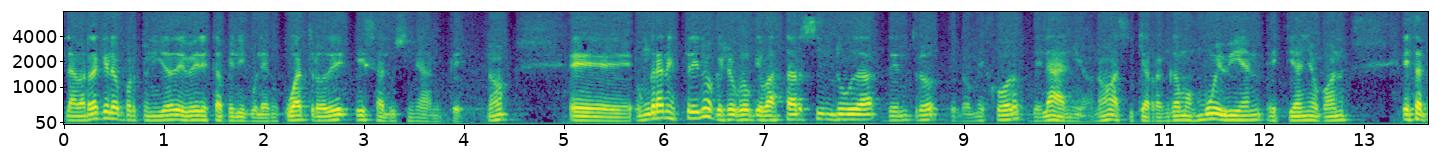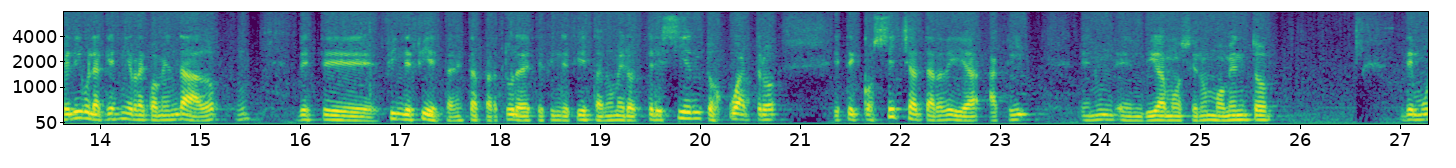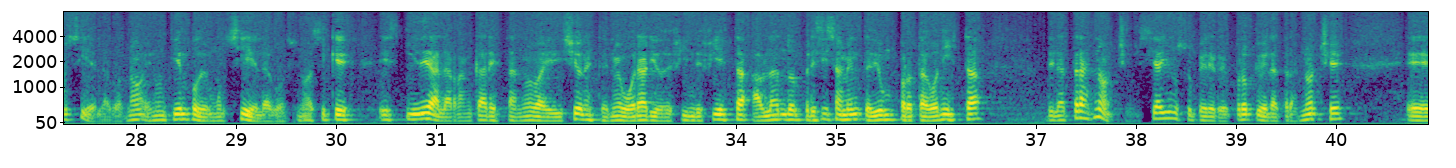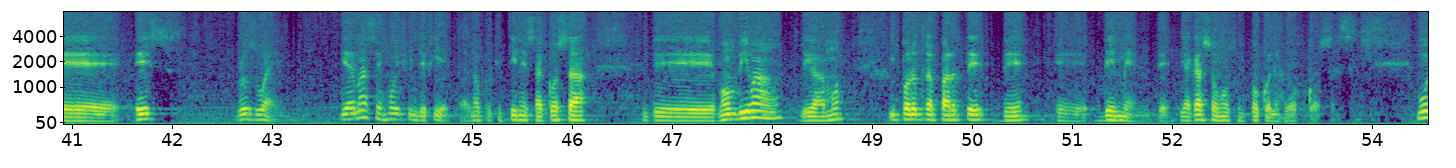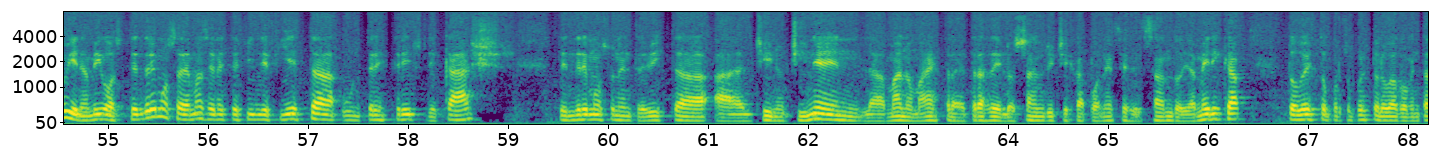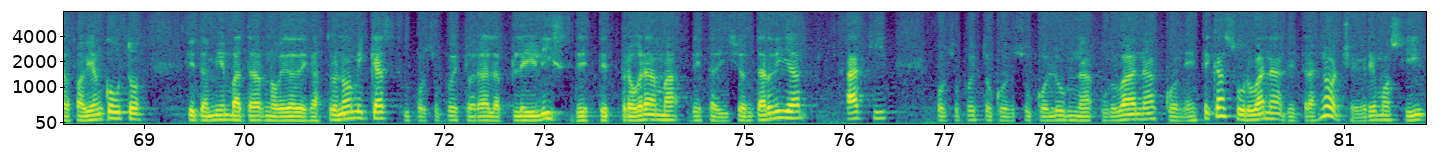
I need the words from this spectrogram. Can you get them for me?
la verdad que la oportunidad de ver esta película en 4D es alucinante, ¿no? Eh, un gran estreno que yo creo que va a estar sin duda dentro de lo mejor del año, ¿no? Así que arrancamos muy bien este año con esta película que es mi recomendado este fin de fiesta, en esta apertura de este fin de fiesta número 304, este cosecha tardía aquí en un, digamos, en un momento de murciélagos, ¿no? En un tiempo de murciélagos, ¿no? Así que es ideal arrancar esta nueva edición, este nuevo horario de fin de fiesta, hablando precisamente de un protagonista de la trasnoche. Si hay un superhéroe propio de la trasnoche, eh, es Bruce Wayne y además es muy fin de fiesta, ¿no? porque tiene esa cosa de bon vivant, digamos, y por otra parte de eh, demente. Y acá somos un poco las dos cosas. Muy bien amigos, tendremos además en este fin de fiesta un tres trips de cash, tendremos una entrevista al chino Chinen, la mano maestra detrás de los sándwiches japoneses de Sando de América. Todo esto, por supuesto, lo va a comentar Fabián Couto que también va a traer novedades gastronómicas y por supuesto hará la playlist de este programa, de esta edición tardía, aquí, por supuesto con su columna urbana, con en este caso urbana de trasnoche, veremos si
